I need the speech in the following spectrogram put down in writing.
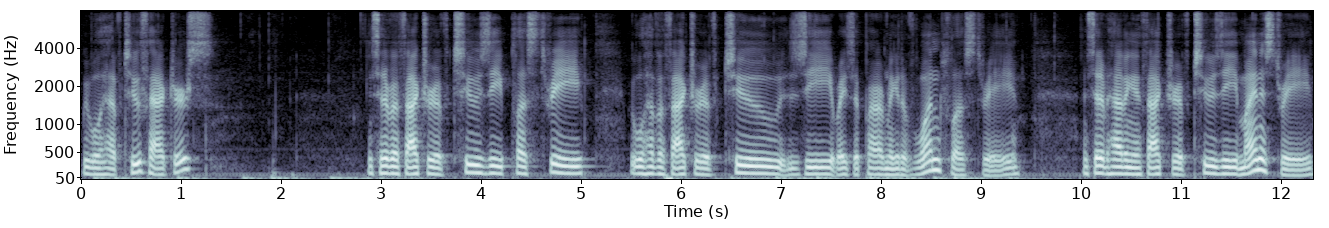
We will have two factors. Instead of a factor of 2z plus 3, we will have a factor of 2z raised to the power of negative 1 plus 3. Instead of having a factor of 2z minus 3,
